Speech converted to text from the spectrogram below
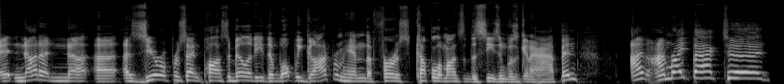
uh, not a n- uh, a zero percent possibility that what we got from him the first couple of months of the season was going to happen. I'm I'm right back to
